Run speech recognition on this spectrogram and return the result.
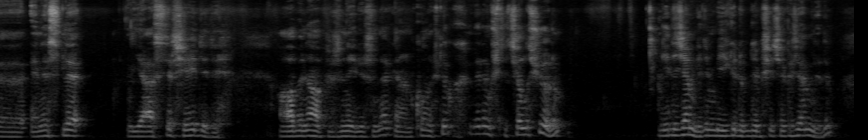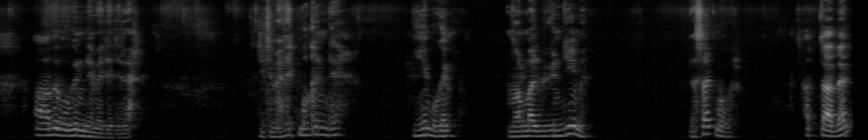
e, Enes'le Yasir şey dedi. Abi ne yapıyorsun, ne ediyorsun derken hani konuştuk. Dedim işte çalışıyorum. Gideceğim dedim. Bir iki duble bir şey çakacağım dedim. Abi bugün deme dediler. Dedim evet bugün de. Niye bugün normal bir gün değil mi? Yasak mı var? Hatta ben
